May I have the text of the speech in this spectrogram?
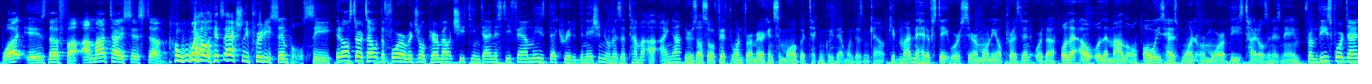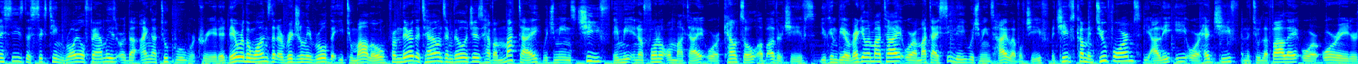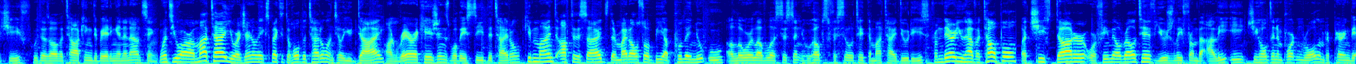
What is the Fa'amatai system? well, it's actually pretty simple. See, it all starts out with the four original Paramount chieftain dynasty families that created the nation, known as the Tama'ainga. There's also a fifth one for American Samoa, but technically that one doesn't count. Keep in mind, the head of state or ceremonial president, or the Ole'au Olemalo, always has one or more of these titles in his name. From these four dynasties, the 16 royal families, or the Aingatupu, were created. They were the ones that originally ruled the Itumalo. From there, the towns and villages have a matai, which means chief. They meet in a fono o matai, or council of other chiefs. You can be a regular matai or a matai sili, which means high-level chief. The chiefs come in two forms, the ali'i, or head chief, and the tulafale, or orator chief, who does all the talking, debating, and announcing. Once you are a matai, you are generally expected to hold the title until you die. On rare occasions will they cede the title. Keep in mind, off to the sides, there might also be a pule nu'u, a lower level assistant who helps facilitate the matai duties. From there, you have a taupo, a chief's daughter or female relative, usually from the ali'i. She holds an important role in preparing the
